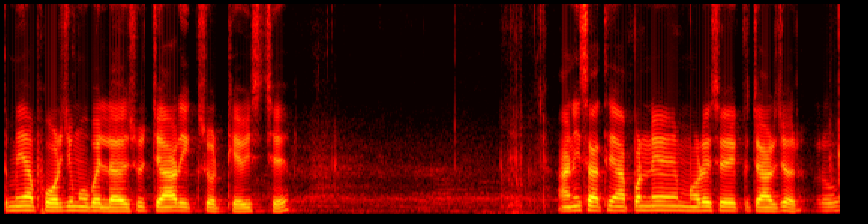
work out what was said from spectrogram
તો મેં આ ફોરજી મોબાઈલ લાવ્યો છું, ચાર એકસો અઠ્યાવીસ છે. આની સાથે આપણને મળે છે એક ચાર્જર બરાબર?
